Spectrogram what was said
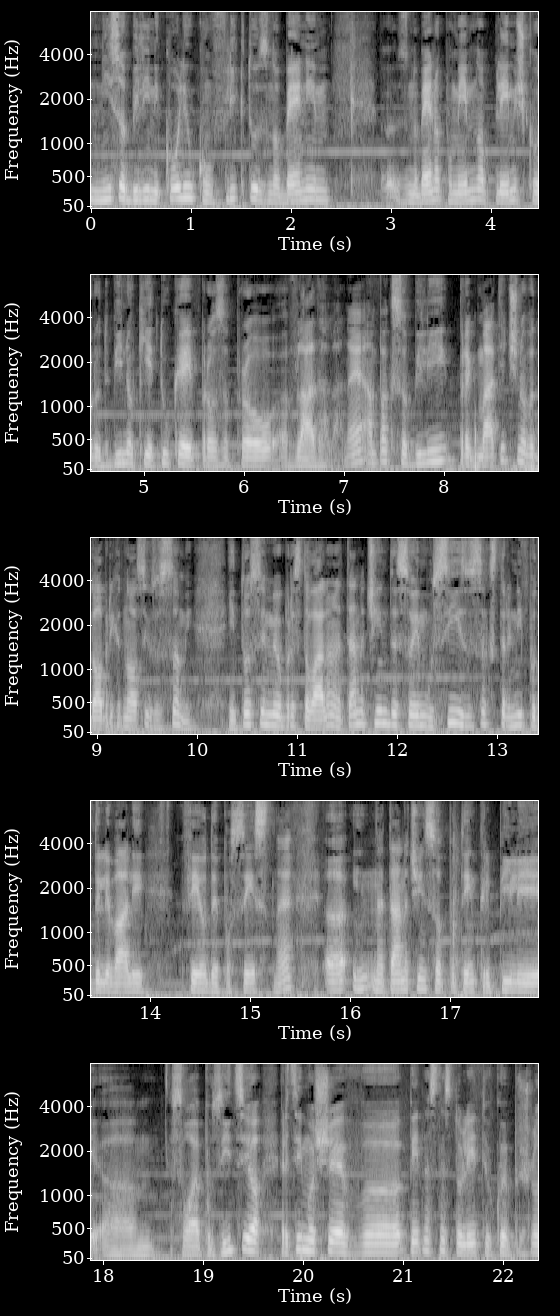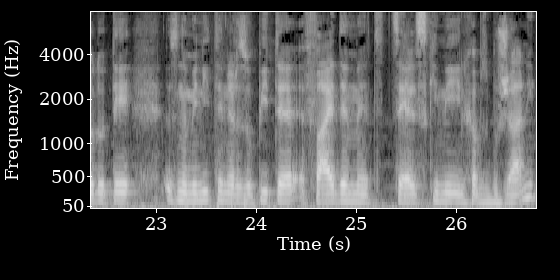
niso bili nikoli v konfliktu z nobenim z nobeno pomembno plemiško rodbino, ki je tukaj pravzaprav vladala, ne? ampak so bili pragmatično v dobrih odnosih z vsemi. In to se jim je obrestovalo na ta način, da so jim vsi iz vseh strani podeljevali feode posestne uh, in na ta način so potem krepili um, svojo pozicijo. Recimo še v 15. stoletju, ko je prišlo do te znamenite in razopite fajde med celskimi in habsburžani,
